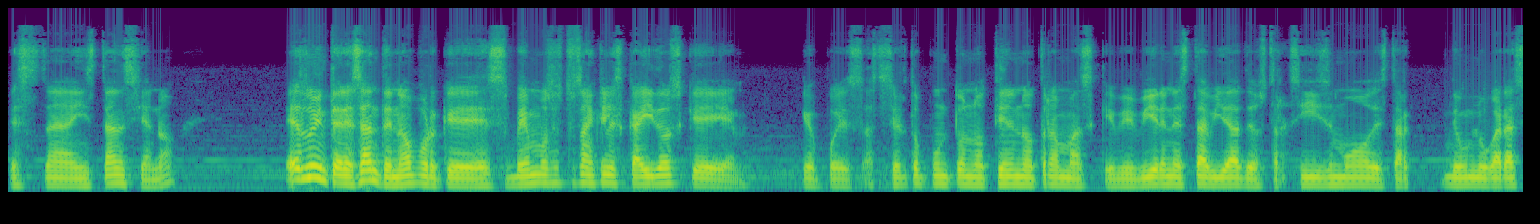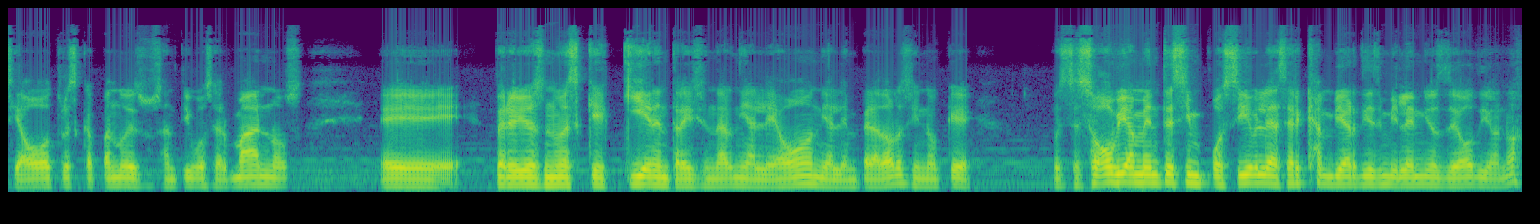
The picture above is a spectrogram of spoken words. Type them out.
esta instancia, ¿no? Es lo interesante, ¿no? Porque vemos estos ángeles caídos que que pues a cierto punto no tienen otra más que vivir en esta vida de ostracismo, de estar de un lugar hacia otro, escapando de sus antiguos hermanos, eh, pero ellos no es que quieren traicionar ni al león ni al emperador, sino que pues eso obviamente es imposible hacer cambiar 10 milenios de odio, ¿no?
